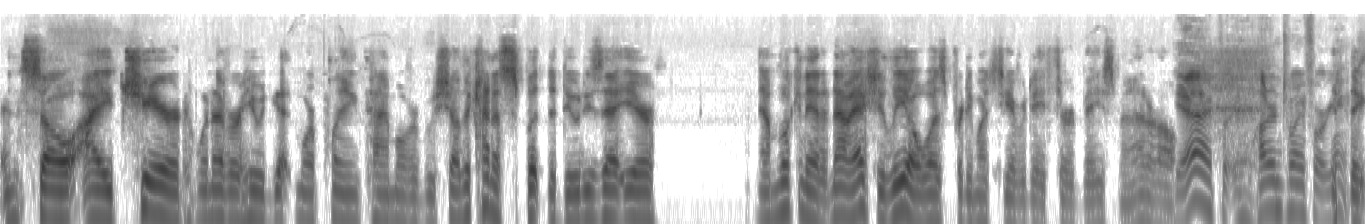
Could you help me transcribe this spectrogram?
and so I cheered whenever he would get more playing time over Buechele. They kind of split the duties that year. I'm looking at it now. Actually, Leo was pretty much the everyday third baseman. I don't know. Yeah, 124 games. They-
